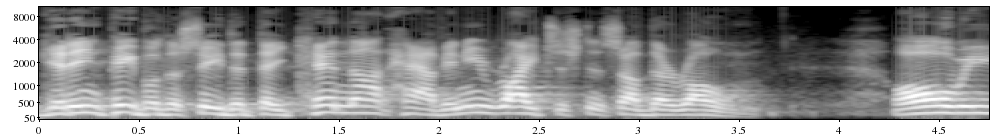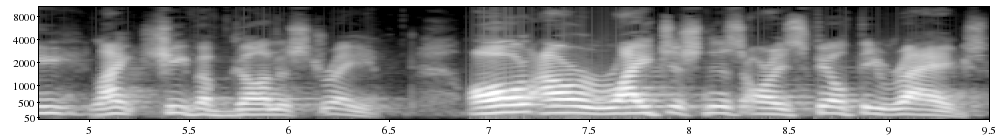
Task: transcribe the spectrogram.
Getting people to see that they cannot have any righteousness of their own. All we, like sheep, have gone astray. All our righteousness are as filthy rags.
